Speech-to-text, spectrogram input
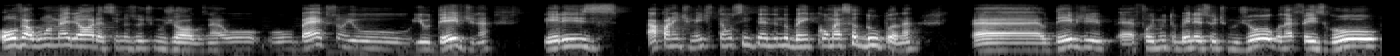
houve alguma melhora assim, nos últimos jogos, né? O, o Beckson e o, e o David, né? Eles aparentemente estão se entendendo bem como essa dupla, né? É, o David é, foi muito bem nesse último jogo, né? Fez gol,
